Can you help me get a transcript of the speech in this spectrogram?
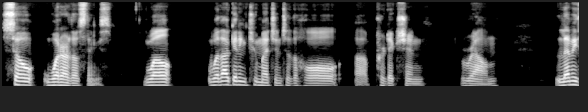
So, what are those things? Well, without getting too much into the whole uh, prediction realm, let me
